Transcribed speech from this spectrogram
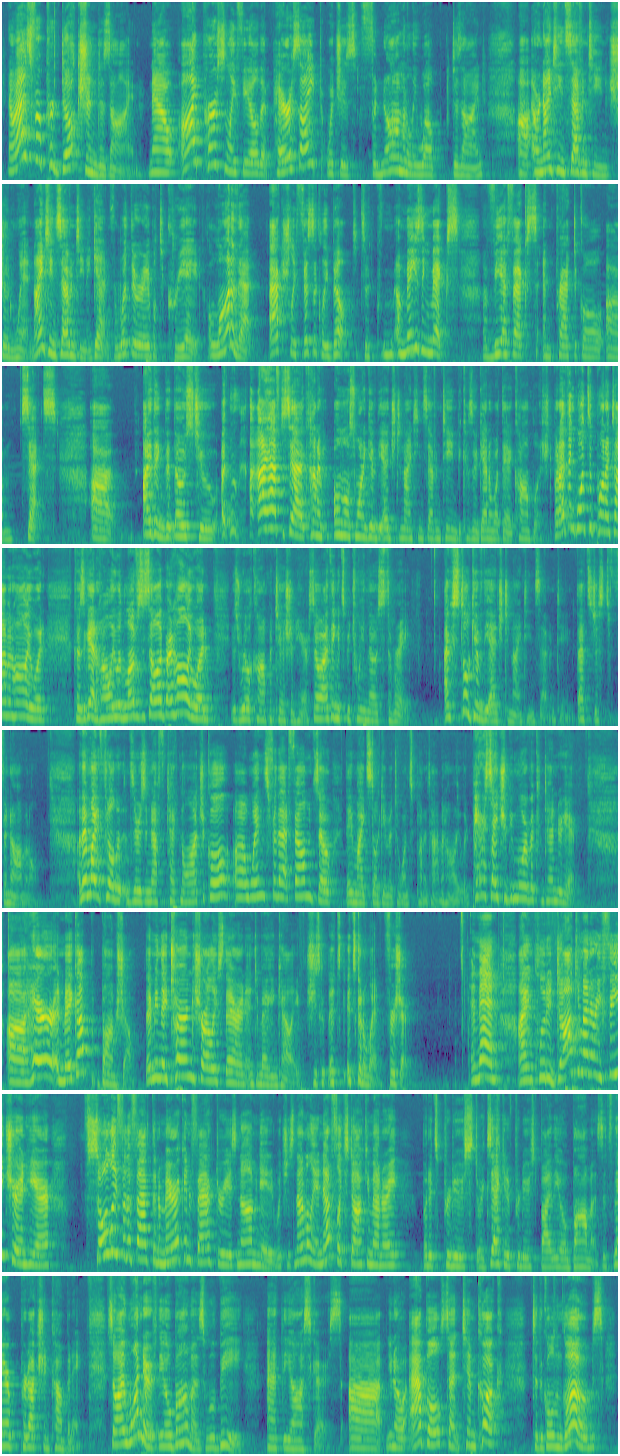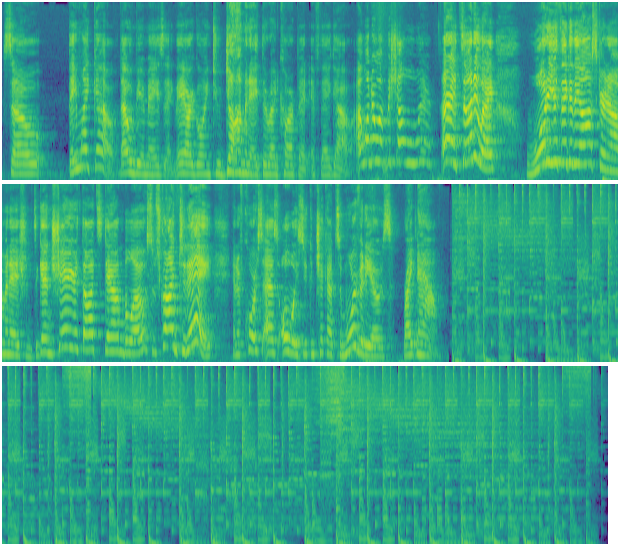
Now, as for production design, now I personally feel that Parasite, which is phenomenally well designed, uh, or 1917 should win. 1917 again for what they were able to create. A lot of that actually physically built. It's an amazing mix of VFX and practical um, sets. Uh, I think that those two, I have to say, I kind of almost want to give the edge to 1917 because, again, of what they accomplished. But I think Once Upon a Time in Hollywood, because, again, Hollywood loves to celebrate Hollywood, is real competition here. So I think it's between those three. I still give the edge to 1917. That's just phenomenal. They might feel that there's enough technological uh, wins for that film, so they might still give it to Once Upon a Time in Hollywood. Parasite should be more of a contender here. Uh, hair and makeup, bombshell. I mean, they turned Charlize Theron into Megyn Kelly. She's it's it's going to win for sure. And then I included documentary feature in here solely for the fact that American Factory is nominated, which is not only a Netflix documentary but it's produced or executive produced by the Obamas. It's their production company. So I wonder if the Obamas will be at the Oscars. Uh, you know, Apple sent Tim Cook to the Golden Globes, so they might go. That would be amazing. They are going to dominate the red carpet if they go. I wonder what Michelle will wear. All right, so anyway, what do you think of the Oscar nominations? Again, share your thoughts down below. Subscribe today. And of course, as always, you can check out some more videos right now.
